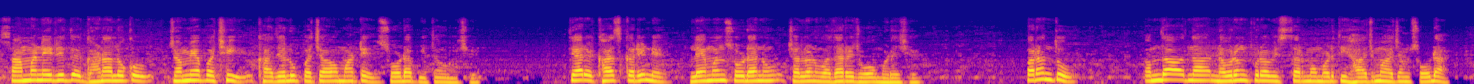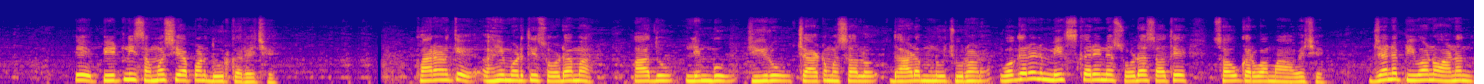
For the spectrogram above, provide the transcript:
સામાન્ય રીતે ઘણા લોકો જમ્યા પછી ખાધેલું પચાવવા માટે સોડા પીતા હોય છે. ત્યારે ખાસ કરીને લેમન સોડાનું ચલણ વધારે જોવા મળે છે. પરંતુ અમદાવાદના નવરંગપુરા વિસ્તારમાં મળતી હાજમા હજમ સોડા એ પેટની સમસ્યા પણ દૂર કરે છે. કારણ કે અહીં મળતી સોડામાં આદુ, લીંબુ, જીરું, ચાટ મસાલો, દાડમનું ચૂરણ વગેરેને મિક્સ કરીને સોડા સાથે સર્વ કરવામાં આવે છે. જેને પીવાનો આનંદ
